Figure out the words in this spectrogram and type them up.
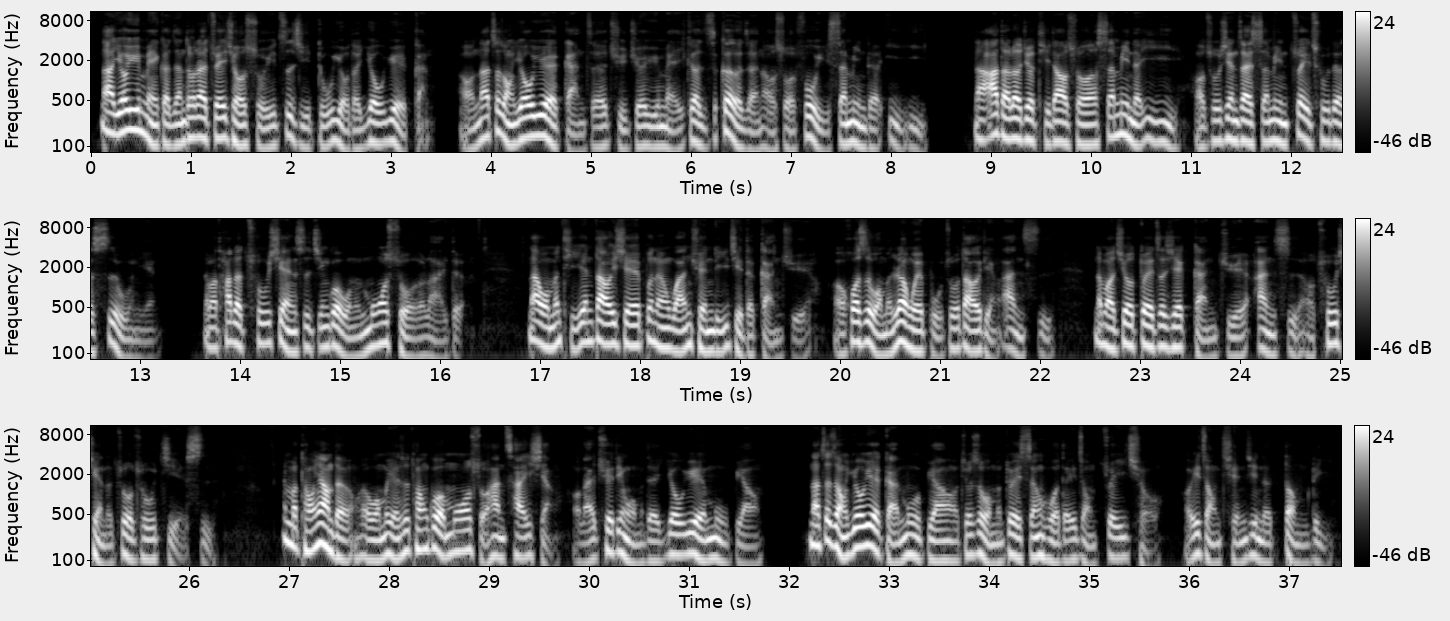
那由于每个人都在追求属于自己独有的优越感哦，那这种优越感则取决于每一个个人哦所赋予生命的意义。那阿德勒就提到说，生命的意义哦出现在生命最初的四五年，那么它的出现是经过我们摸索而来的。那我们体验到一些不能完全理解的感觉哦，或是我们认为捕捉到一点暗示，那么就对这些感觉暗示哦粗浅的做出解释。那么同样的，我们也是通过摸索和猜想哦来确定我们的优越目标。那这种优越感目标就是我们对生活的一种追求哦，一种前进的动力。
